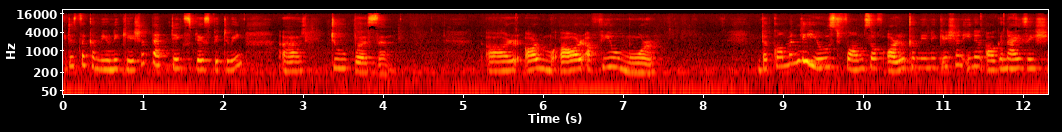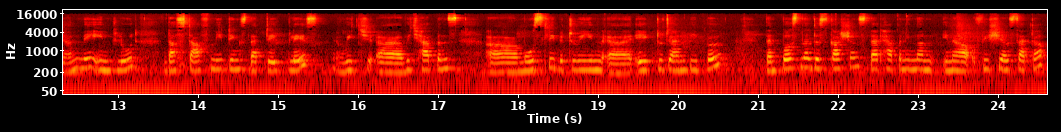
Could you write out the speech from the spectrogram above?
It is the communication that takes place between uh, two person or, or or a few more the commonly used forms of oral communication in an organization may include the staff meetings that take place, which, uh, which happens uh, mostly between uh, 8 to 10 people, then personal discussions that happen in an in a official setup,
